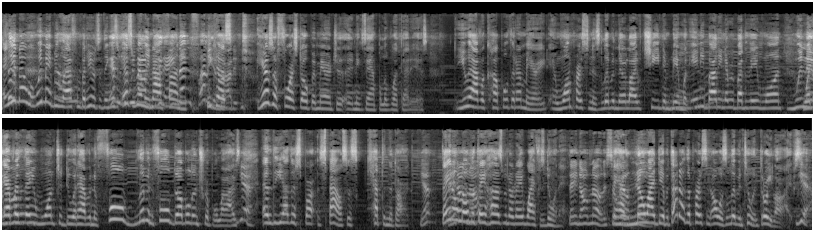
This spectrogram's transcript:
And you know what? We may be laughing, but here's the thing: it's, It's- really not- not funny funny because here's a forced open marriage, uh, an example of what that is. You have a couple that are married, and one person is living their life cheating and being with anybody and everybody they want, When they whenever want. they want to do it, having a full, living full, double, and triple lives. Yeah. And the other spa- spouse is kept in the dark. Yep. They, They don't, don't know, know. that their husband or their wife is doing that. They don't know. They have no idea, but that other person always living two and three lives. Yeah,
